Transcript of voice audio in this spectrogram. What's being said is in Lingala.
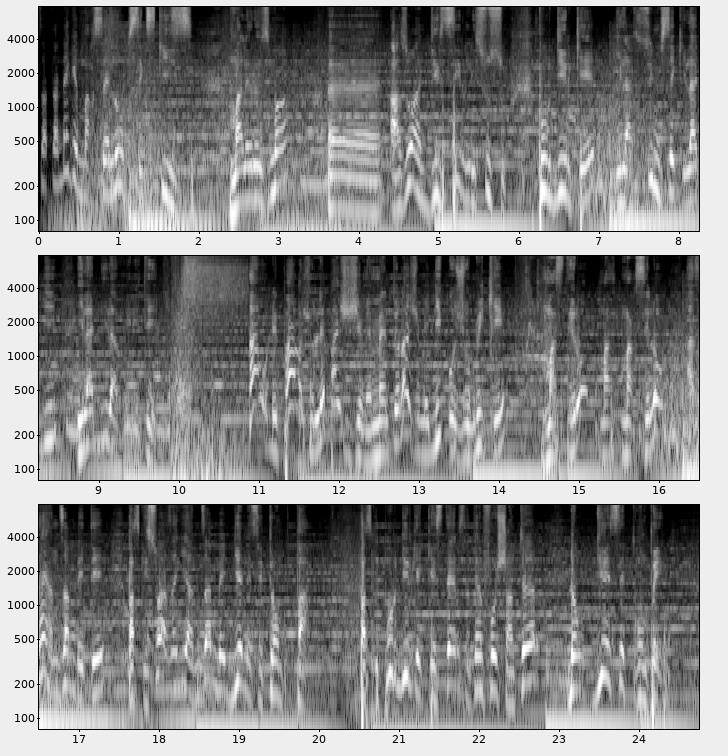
S'attendait que Marcelo s'excuse, Malheureusement, euh, Azo en les sous pour dire qu'il assume ce qu'il a dit, il a dit la vérité. Ah, au départ, je ne l'ai pas jugé, mais maintenant, je me dis aujourd'hui que Mastero, Marcelo, Azaï Nzambete, parce que soit Azaï Dieu ne se trompe pas. Parce que pour dire que Kester, c'est un faux chanteur, donc Dieu s'est trompé.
